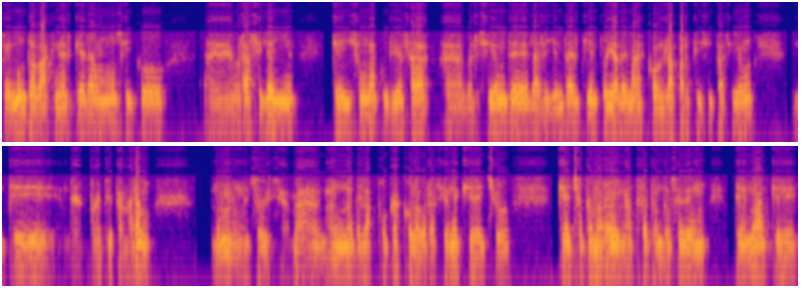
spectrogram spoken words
Raimundo Wagner, que era un músico eh, brasileño que hizo una curiosa eh, versión de La leyenda del tiempo y además con la participación de- del propio Camarón. Eso es además una de las pocas colaboraciones que ha hecho que ha hecho Camarón y más tratándose de un tema que,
